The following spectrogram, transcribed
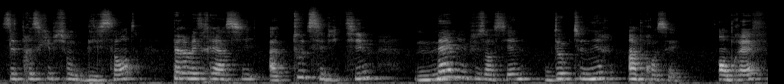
Cette prescription glissante permettrait ainsi à toutes ces victimes, même les plus anciennes, d'obtenir un procès. En bref,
